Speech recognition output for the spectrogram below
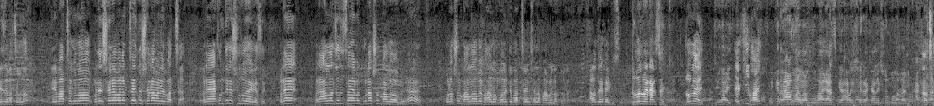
এই যে বাচ্চাগুলো এই বাচ্চাগুলো মানে সেরা মানের চাই তো সেরা মানের বাচ্চা। মানে এখন থেকে শুরু হয়ে গেছে। মানে মানে আল্লাহ যদি চাই এবার প্রোডাকশন ভালো হবে হ্যাঁ? প্রোডাকশন ভালো হবে ভালো কোয়ালিটি বাচ্চা ইনশাল্লাহ পাবেন আপনারা। আরও দেখাই কিছু। রুবেল ভাই ডাকছে। জি ভাই। এ কি ভাই? একে রাজা বাবু ভাই আজকের হাটে সেরা কালেকশন বলা যাবে আচ্ছা।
